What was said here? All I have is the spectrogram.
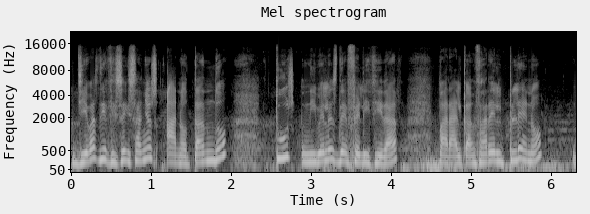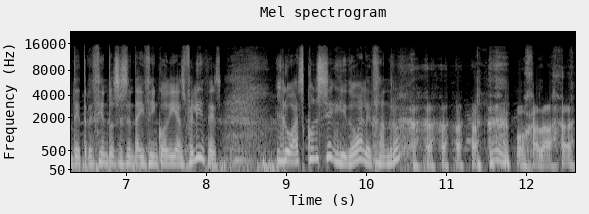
Llevas 16 años anotando tus niveles de felicidad para alcanzar el pleno de 365 días felices. ¿Lo has conseguido, Alejandro? ojalá,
